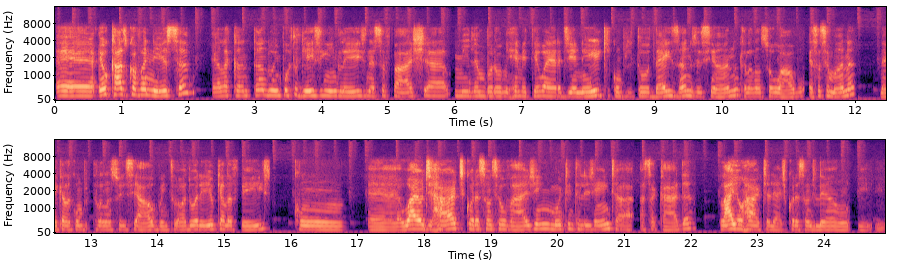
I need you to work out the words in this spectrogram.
É, eu caso com a Vanessa ela cantando em português e em inglês nessa faixa me lembrou, me remeteu à era DNA, que completou 10 anos esse ano, que ela lançou o álbum, essa semana, né, que ela, que ela lançou esse álbum, então eu adorei o que ela fez com é, Wild Heart, Coração Selvagem, muito inteligente a, a, sacada. Lion Heart, aliás, Coração de Leão e, e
